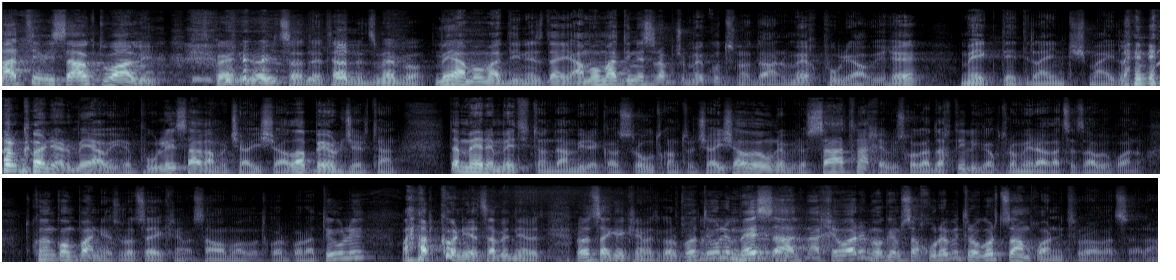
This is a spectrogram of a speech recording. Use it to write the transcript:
10 ვის აქვთ ვალი. თქვენი რო იცოდეთ, ანუ ძმებო. მე ამომადინეს და ამომადინეს რა ბჭო მეკუთნოდა, ანუ მე ფული ავიღე. მე დედლაინ შმაილაინი არ მგონია, რომ მე ავიღე ფული, საღამო ჩაიშალა ბევრჯერ თან. და მე მე თვითონ დამირეკავს რომ უთქვამთ რომ ჩაიშალო ვეუბნები რომ საათნახევრის ხო გადახდილი გაქვთ რომ მე რაღაცა წავიყვანო თქვენ კომპანიას როცა ექნება სამომავლოდ კორპორატიული არ ქონიათ საბედნიეროდ როცა გექნებათ კორპორატიული მე საათნახევარი მოგემსახურებით როგორც წამყვანით რაღაცა რა.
